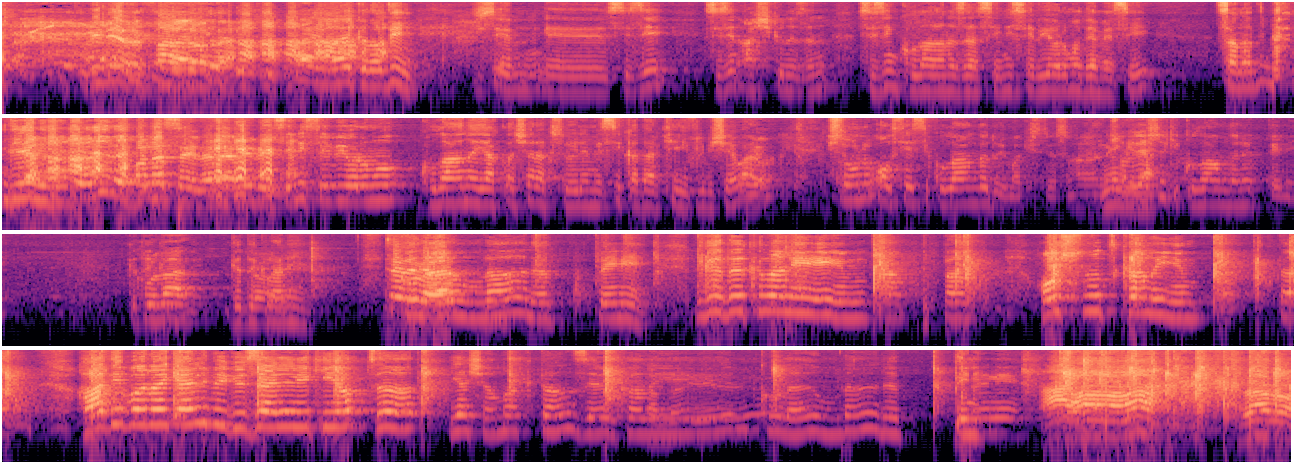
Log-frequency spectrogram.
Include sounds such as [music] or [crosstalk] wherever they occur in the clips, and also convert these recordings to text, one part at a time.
[laughs] Biliyorum pardon. Hayır Michael o değil. İşte, e, sizi sizin aşkınızın sizin kulağınıza seni seviyorumu demesi sana ben [laughs] diyemeyeceğim tabii de. Bana söyle ben ne diyeyim. Seni seviyorumu kulağına yaklaşarak söylemesi kadar keyifli bir şey var mı? İşte onu o sesi kulağında duymak istiyorsun. Ne Sonra güzel. diyorsun ki kulağımdan öp beni. Gıdıklan, Kulağın- gıdıklanayım. Kulağımdan öp beni. Gıdıklanayım. Hoşnut kalayım. Hadi bana gel bir güzellik yap da yaşamaktan zevk alayım. Kulağımdan öp beni. Aa, bravo.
